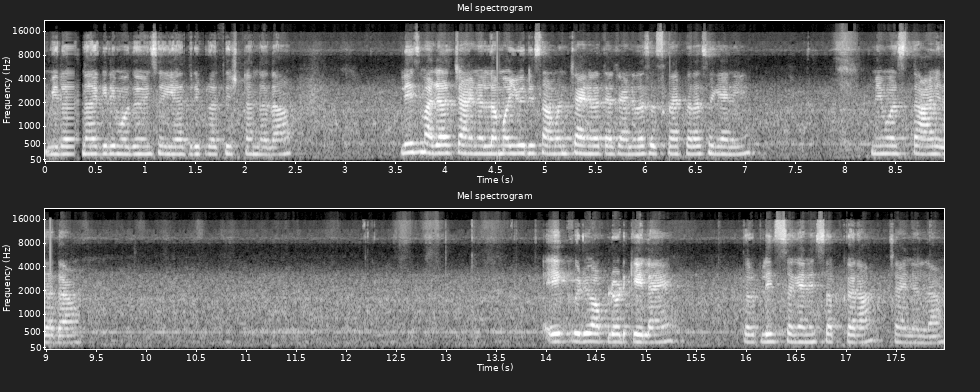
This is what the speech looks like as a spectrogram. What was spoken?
मी रत्नागिरीमधून सह्याद्री प्रतिष्ठान दादा. प्लीज माझ्या चॅनलला मयुरी सावंत चॅनल त्या चॅनलला सबस्क्राईब करा सगळ्यांनी. मी मस्त आहे दादा. एक व्हिडिओ अपलोड केला आहे तर प्लीज सगळ्यांनी सब करा चॅनलला.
